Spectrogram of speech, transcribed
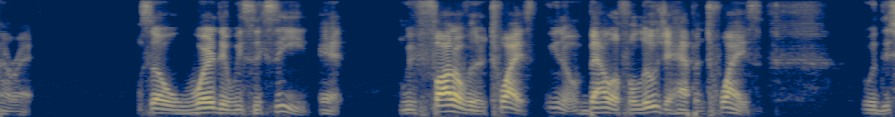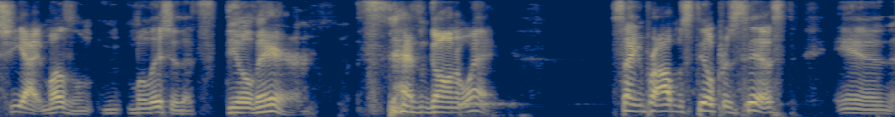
Iraq. So where did we succeed at? We fought over there twice. You know, Battle of Fallujah happened twice with the Shiite Muslim militia that's still there. It hasn't gone away. Same problems still persist in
